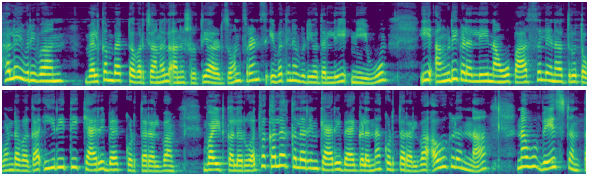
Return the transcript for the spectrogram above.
Hello everyone welcome back to our channel Anushruti art zone friends ಇವತ್ತಿನ ವಿಡಿಯೋದಲ್ಲಿ ನೀವು ಈ ಅಂಗಡಿಗಳಲ್ಲಿ ನಾವು ಪಾರ್ಸಲ್ ಏನಾದರೂ ತೊಗೊಂಡವಾಗ ಈ ರೀತಿ ಕ್ಯಾರಿ ಬ್ಯಾಗ್ ಕೊಡ್ತಾರಲ್ವಾ? ವೈಟ್ ಕಲರು ಅಥವಾ ಕಲರ್ ಕಲರಿನ ಕ್ಯಾರಿ ಬ್ಯಾಗ್ಗಳನ್ನು ಕೊಡ್ತಾರಲ್ವಾ? ಅವುಗಳನ್ನು ನಾವು ವೇಸ್ಟ್ ಅಂತ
